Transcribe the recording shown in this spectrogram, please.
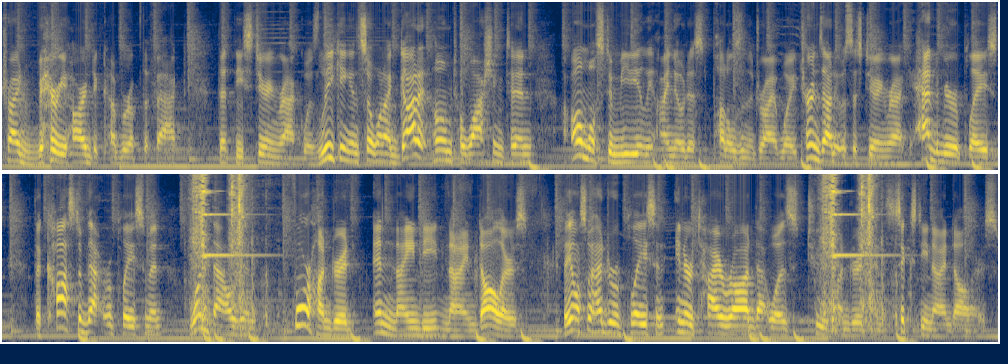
tried very hard to cover up the fact that the steering rack was leaking. And so when I got it home to Washington, almost immediately I noticed puddles in the driveway. Turns out it was the steering rack, it had to be replaced. The cost of that replacement, $1,499. They also had to replace an inner tie rod that was $269.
